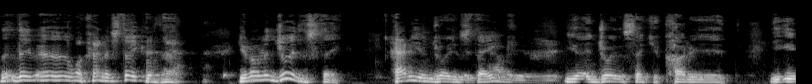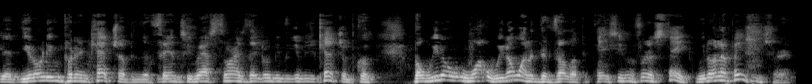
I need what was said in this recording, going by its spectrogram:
They, uh, what kind of steak is that? You don't enjoy the steak. How do you enjoy your steak? You enjoy the steak, you cut it, you eat it. You don't even put in ketchup in the fancy restaurants. They don't even give you ketchup because, but we don't want, we don't want to develop a taste even for a steak. We don't have patience for it.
